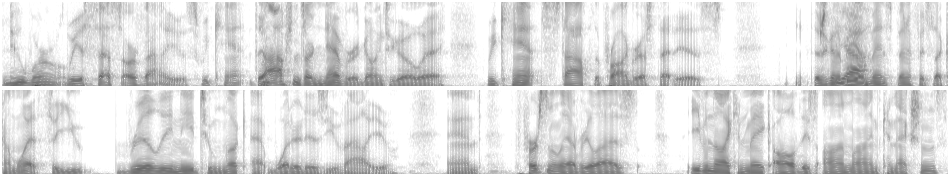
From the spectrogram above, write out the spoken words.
new world? We assess our values. We can't, the hmm. options are never going to go away. We can't stop the progress that is. There's going to Yeah. be immense benefits that come with. So you really need to look at what it is you value. And personally, I've realized even though I can make all of these online connections,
